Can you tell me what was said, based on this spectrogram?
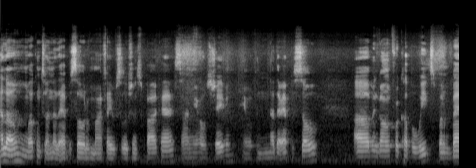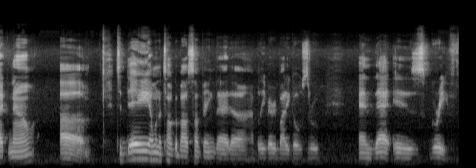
Hello, and welcome to another episode of My Favorite Solutions podcast. I'm your host, Javen, here with another episode. Uh, I've been gone for a couple weeks, but I'm back now. Um, today, I want to talk about something that uh, I believe everybody goes through, and that is grief.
